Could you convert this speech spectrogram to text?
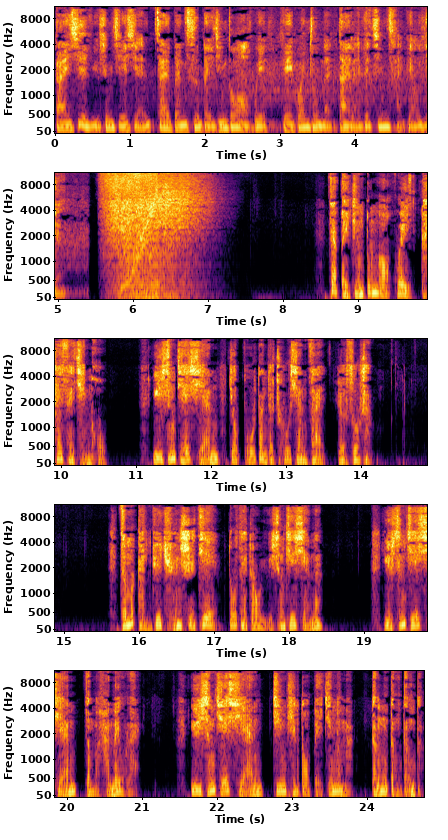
感谢羽生结弦在本次北京冬奥会给观众们带来的精彩表演。在北京冬奥会开赛前后，羽生结弦就不断的出现在热搜上。怎么感觉全世界都在找羽生结弦呢？羽生结弦怎么还没有来？羽生结弦今天到北京了吗？等等等等，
